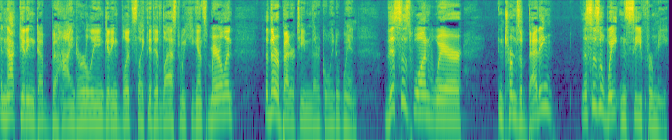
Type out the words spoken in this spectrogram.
and not getting behind early and getting blitzed like they did last week against Maryland, then they're a better team they're going to win. This is one where, in terms of betting, this is a wait and see for me.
